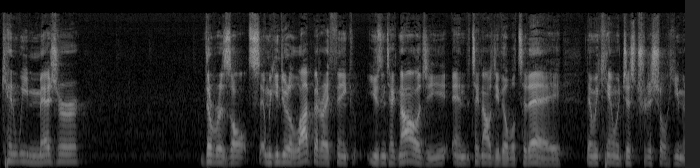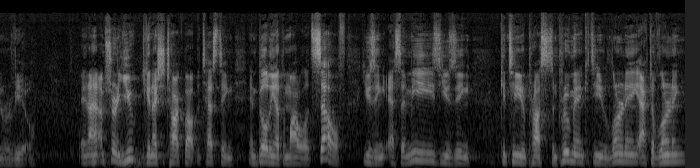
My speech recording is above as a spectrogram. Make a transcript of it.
can we measure the results? And we can do it a lot better, I think, using technology and the technology available today than we can with just traditional human review. And I'm sure you, you can actually talk about the testing and building out the model itself using SMEs, using continued process improvement, continued learning, active learning?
